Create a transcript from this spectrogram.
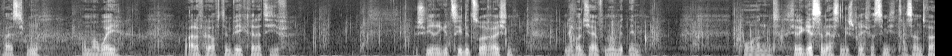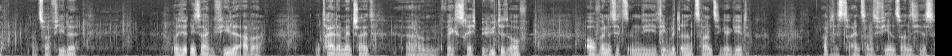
Du weißt, ich bin on my way. Auf alle Fälle auf dem Weg, relativ schwierige Ziele zu erreichen. Und ich wollte dich einfach mal mitnehmen. Und ich hatte gestern erst ein Gespräch, was ziemlich interessant war. Und zwar viele, oder ich würde nicht sagen viele, aber ein Teil der Menschheit ähm, wächst recht behütet auf. Auch wenn es jetzt in die, die mittleren 20er geht, ob es jetzt 23, 24 ist.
